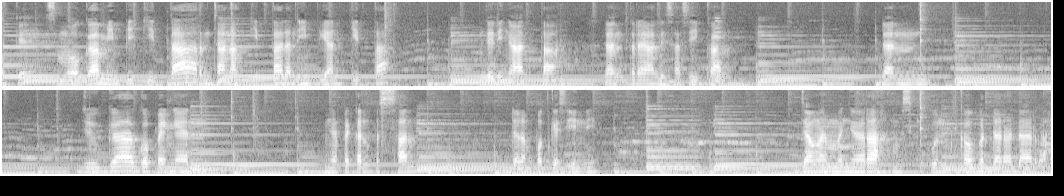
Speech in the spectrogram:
Oke semoga mimpi kita rencana kita dan impian kita menjadi nyata dan terrealisasikan dan juga gue pengen menyampaikan pesan dalam podcast ini. Jangan menyerah meskipun kau berdarah-darah.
